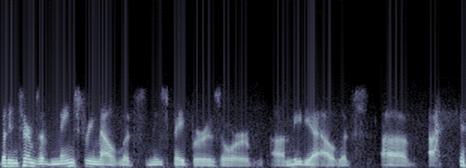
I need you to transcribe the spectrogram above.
But in terms of mainstream outlets, newspapers, or uh, media outlets, uh, I,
